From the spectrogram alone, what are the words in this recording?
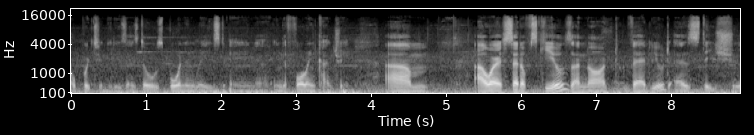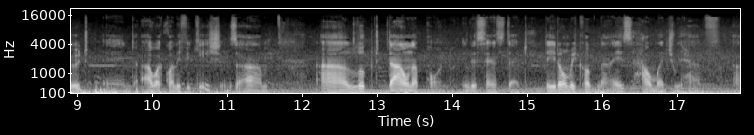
opportunities as those born and raised in uh, in the foreign country. Um, our set of skills are not valued as they should, and our qualifications are, are looked down upon in the sense that they don't recognize how much we have uh,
